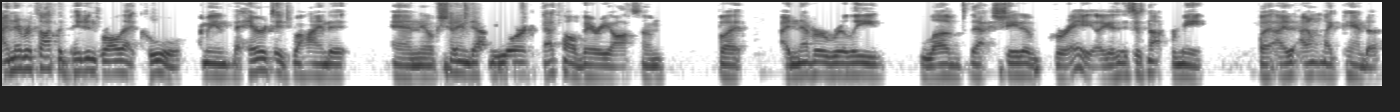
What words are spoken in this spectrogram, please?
I never thought the pigeons were all that cool. I mean, the heritage behind it and, you know, shutting down New York, that's all very awesome. But I never really loved that shade of gray. Like, it's just not for me. But I, I don't like Panda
